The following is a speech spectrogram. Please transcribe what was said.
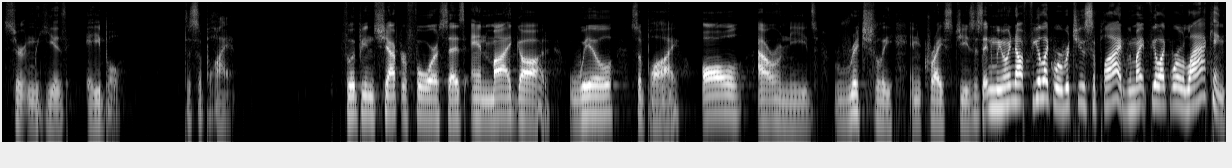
Certainly, He is able to supply it. Philippians chapter 4 says, And my God will supply all our needs richly in Christ Jesus. And we might not feel like we're richly supplied. We might feel like we're lacking.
